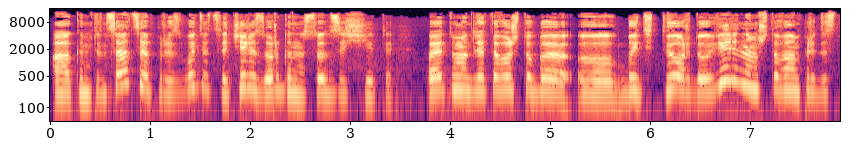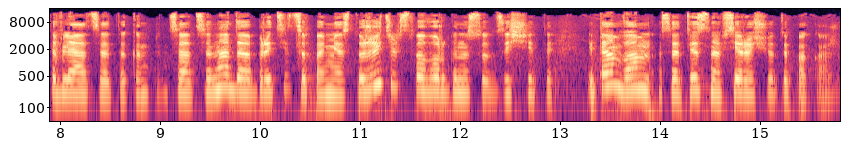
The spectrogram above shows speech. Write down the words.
а компенсация производится через органы соцзащиты. Поэтому для того, чтобы э, быть твердо уверенным, что вам предоставляется эта компенсация, надо обратиться по месту жительства в органы соцзащиты, и там вам, соответственно, все расчеты покажут.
